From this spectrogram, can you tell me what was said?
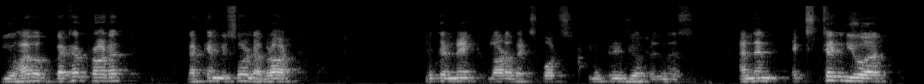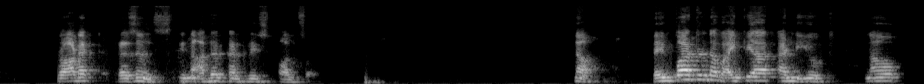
You have a better product that can be sold abroad. You can make a lot of exports, increase your business, and then extend your product presence in other countries also. Now, the importance of IPR and youth. Now,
